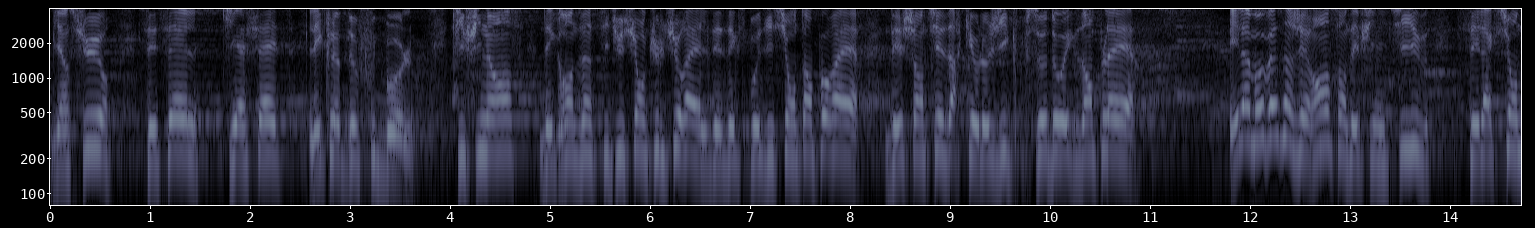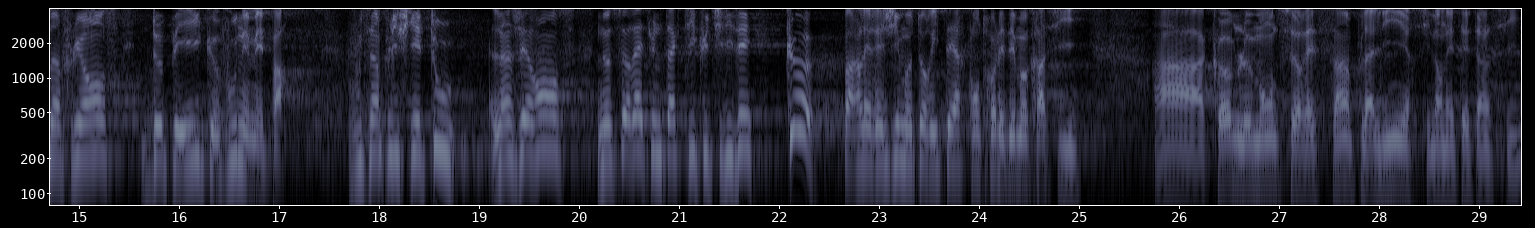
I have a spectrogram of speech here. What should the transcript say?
Bien sûr, c'est celle qui achète les clubs de football, qui finance des grandes institutions culturelles, des expositions temporaires, des chantiers archéologiques pseudo-exemplaires. Et la mauvaise ingérence, en définitive, c'est l'action d'influence de pays que vous n'aimez pas. Vous simplifiez tout. L'ingérence ne serait une tactique utilisée que par les régimes autoritaires contre les démocraties. Ah, comme le monde serait simple à lire s'il en était ainsi.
